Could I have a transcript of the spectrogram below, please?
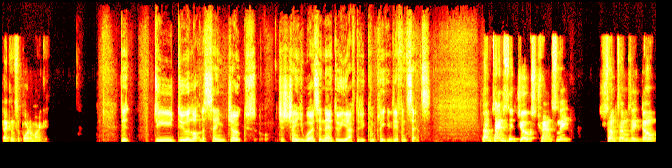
that can support a market. Did do you do a lot of the same jokes just changing words in there? Do you have to do completely different sets? Sometimes the jokes translate, sometimes they don't.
